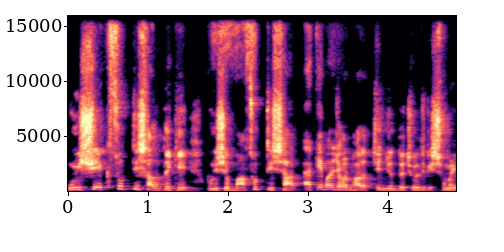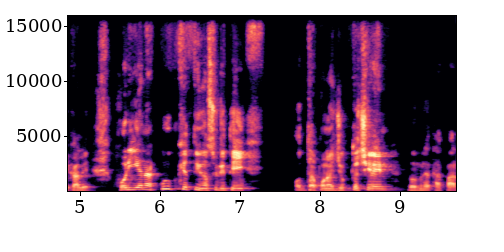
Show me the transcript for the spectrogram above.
উনিশশো একষট্টি সাল থেকে উনিশশো বাষট্টি সাল একেবারে যখন ভারত চীন যুদ্ধ চলছিল সময়কালে হরিয়ানার কুরুক্ষেত্র ইউনিভার্সিটিতে অধ্যাপনায় যুক্ত ছিলেন রবীন্দ্র থাপার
